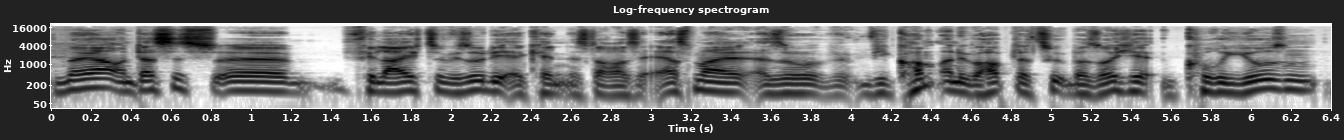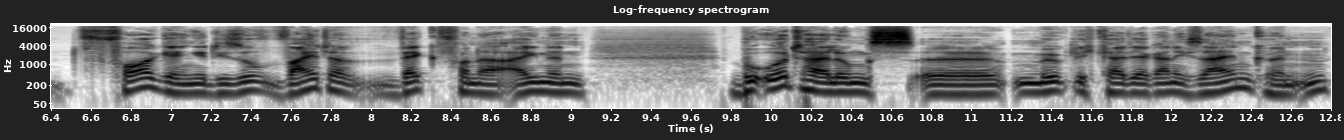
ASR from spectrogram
Naja, und das ist äh, vielleicht sowieso die Erkenntnis daraus. Erstmal, also wie kommt man überhaupt dazu, über solche kuriosen Vorgänge, die so weiter weg von der eigenen Beurteilungsmöglichkeit ja gar nicht sein könnten,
